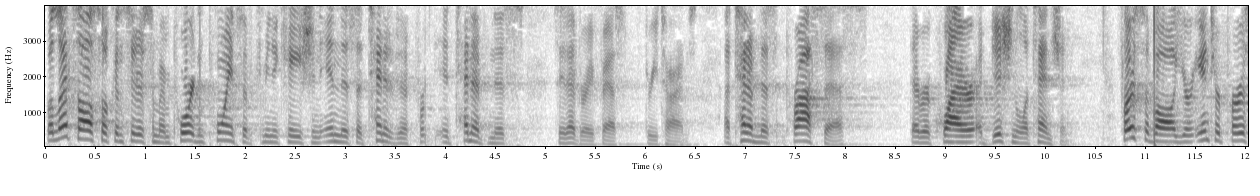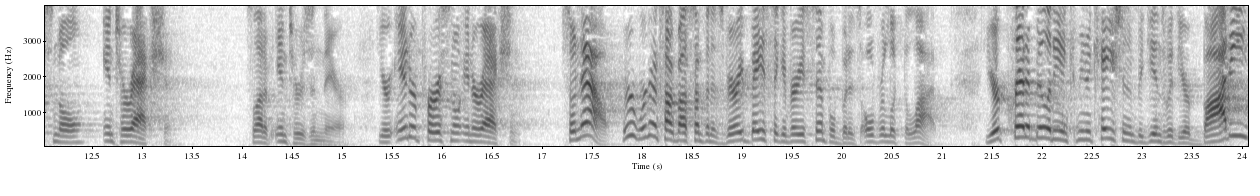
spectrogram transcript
But let's also consider some important points of communication in this attentiveness, say that very fast three times, attentiveness process that require additional attention. First of all, your interpersonal interaction. There's a lot of inters in there. Your interpersonal interaction. So now, we're, we're going to talk about something that's very basic and very simple, but it's overlooked a lot. Your credibility in communication begins with your body,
